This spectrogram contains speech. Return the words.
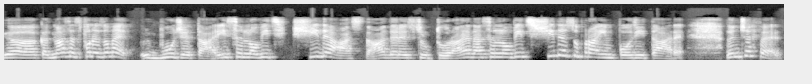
că dumneavoastră spuneți, domnule, bugetarii sunt loviți și de asta, de restructurare, dar sunt loviți și de supraimpozitare. În ce fel?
